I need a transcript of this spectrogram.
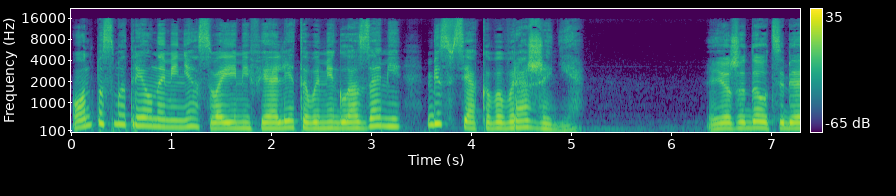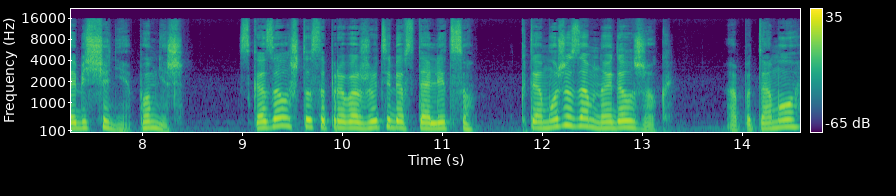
Он посмотрел на меня своими фиолетовыми глазами без всякого выражения. «Я же дал тебе обещание, помнишь? Сказал, что сопровожу тебя в столицу. К тому же за мной должок. А потому...»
